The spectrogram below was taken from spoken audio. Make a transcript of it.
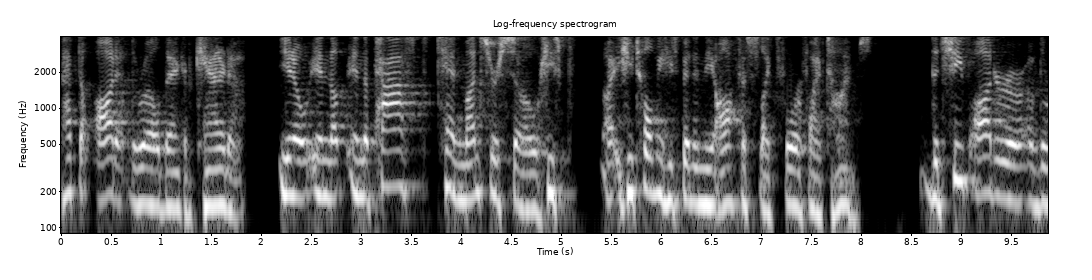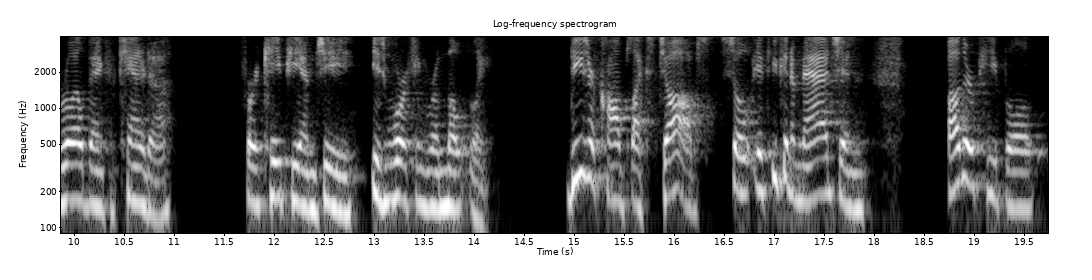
have to audit the Royal Bank of Canada. You know, in the in the past 10 months or so, he's uh, he told me he's been in the office like four or five times. The chief auditor of the Royal Bank of Canada for KPMG is working remotely these are complex jobs. So if you can imagine other people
